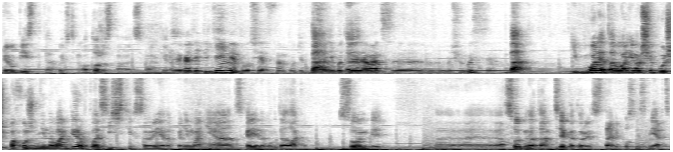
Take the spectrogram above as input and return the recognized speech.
при убийстве, допустим, он тоже становится вампиром. есть какая-то эпидемия, получается, там будет? Да, Они будут э, передаваться э, очень быстро? Да. И более того, они вообще больше похожи не на вампиров классических в современном понимании, а скорее на вурдалаков. Зомби. Э, Особенно там те, которые стали после смерти.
